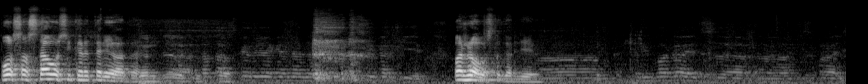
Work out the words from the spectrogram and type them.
по составу секретариата? Пожалуйста, Гордеев. Предлагается э, избрать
